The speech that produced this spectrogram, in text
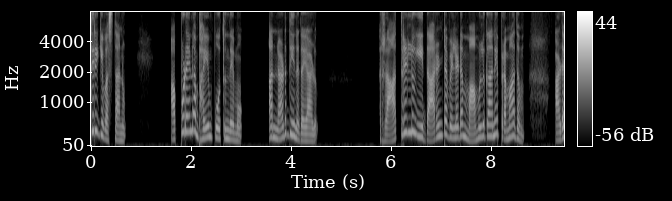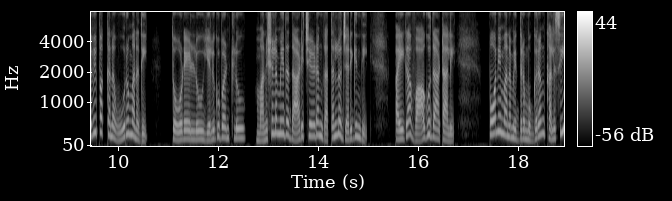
తిరిగి వస్తాను. అప్పుడైనా భయం పోతుందేమో అన్నాడు దీనదయాళు. రాత్రిళ్ళు ఈ దారంట వెళ్ళడం మామూలుగానే ప్రమాదం. అడవి పక్కన ఊరు మనది. తోడేళ్ళు ఎలుగుబంట్లు మనుషుల మీద దాడి చేయడం గతంలో జరిగింది. పైగా వాగు దాటాలి. పోని మనమిద్దరం ముగ్గురం కలిసి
